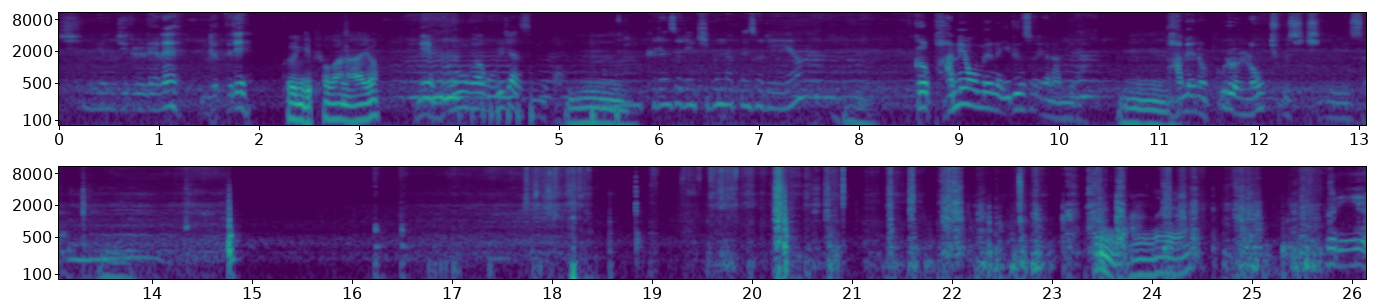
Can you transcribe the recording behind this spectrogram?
신경질을 내네 이것들이. 그런 게 표가 나요? 네, 무궁하고 울지 않습니다. 음. 아, 그런 소리는 기분 나쁜 소리예요? 그 밤에 오면 은 이런 소리가 납니다. 음. 밤에는 꿀을 농축을 시키기 위해서. 그럼 뭐 하는 거예요? 꿀이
